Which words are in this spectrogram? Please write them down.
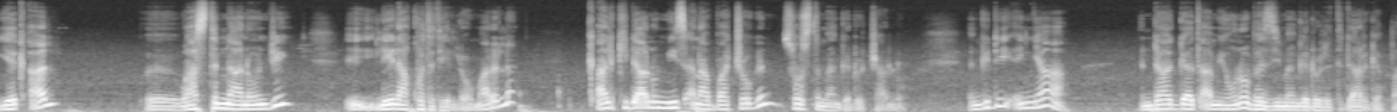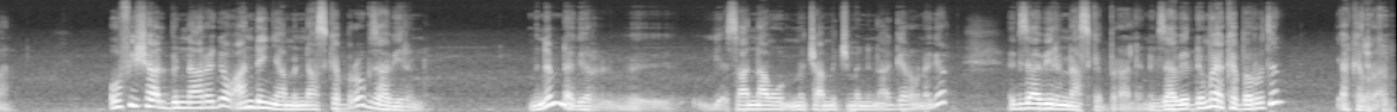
የቃል ዋስትና ነው እንጂ ሌላ ኮተት የለውም አይደለ? ቃል ኪዳኑ የሚጸናባቸው ግን ሶስት መንገዶች አሉ። እንግዲህ እኛ እንደ አጋጣሚ ሆኖ በዚህ መንገድ ወደ ትዳር ገባን። official ብናደርገው አንደኛ የምናስከብረው እግዚአብሔርን ነው። ምንም ነገር ሳናመቻምች የምንናገረው ነገር እግዚአብሔር እናስከብራለን። እግዚአብሔር ደግሞ ያከበሩትን ያከብራል።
